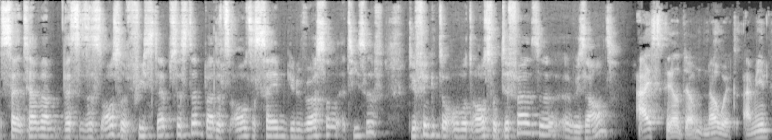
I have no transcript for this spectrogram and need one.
so tell them this, this is also a three step system, but it's all the same universal adhesive. Do you think it would also differ the uh, result? I still don't know it. I mean,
